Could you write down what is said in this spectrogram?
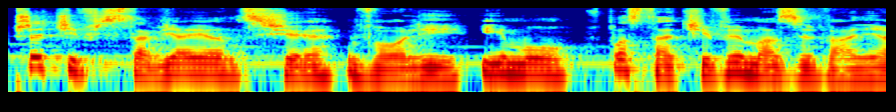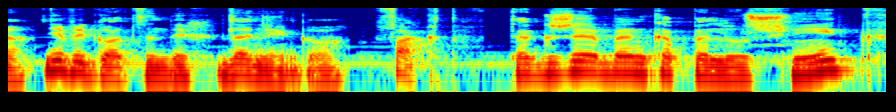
przeciwstawiając się woli imu w postaci wymazywania niewygodnych dla niego faktów. Także Ben Kapelusznik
